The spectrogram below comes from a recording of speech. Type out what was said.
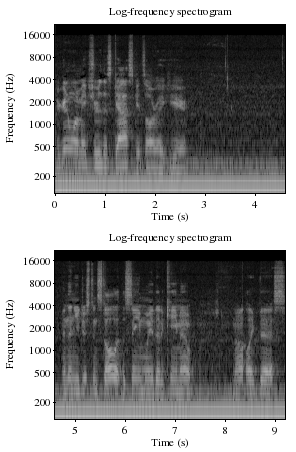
you're gonna wanna make sure this gasket's all right here. And then you just install it the same way that it came out. Not like this.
